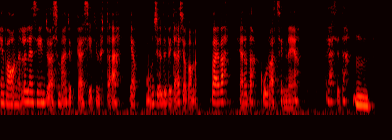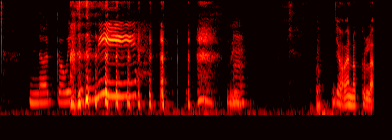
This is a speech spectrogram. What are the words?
epäonnellinen siinä työssä, mä en tykkäisi siitä yhtään. Ja mun silti pitäisi joka päivä herätä kuudelta sinne ja tehdä sitä. Mm. Not going to be me! Niin. Mm. Joo, en ole kyllä,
